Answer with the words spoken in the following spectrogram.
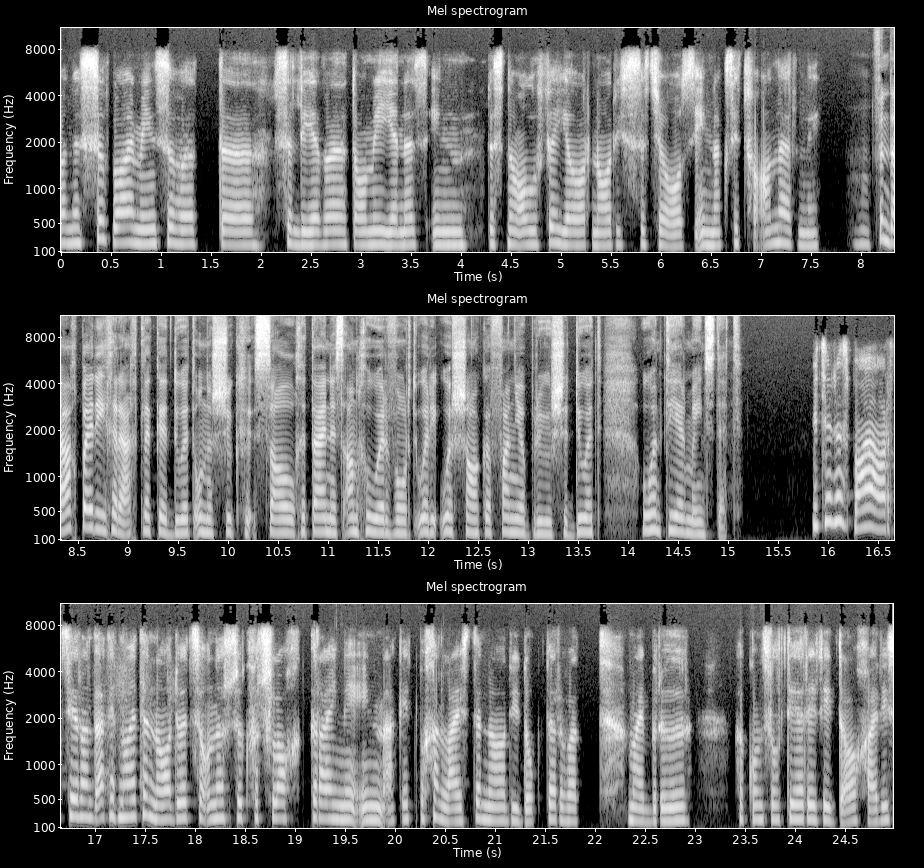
want er is so baie mense wat uh, se lewe daarmee heen is en dis nou al vir jaar na die situasie en niks het verander nie. Vandag by die geregtelike doodondersoek sal getuienis aangehoor word oor die oorsake van jou broer se dood. Hoe hanteer mens dit? Weet jy dis baie hartseer want ek het nooit 'n nadoetse ondersoekverslag gekry nie en ek het begin luister na die dokter wat my broer gekonsulteer het die dag hy die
